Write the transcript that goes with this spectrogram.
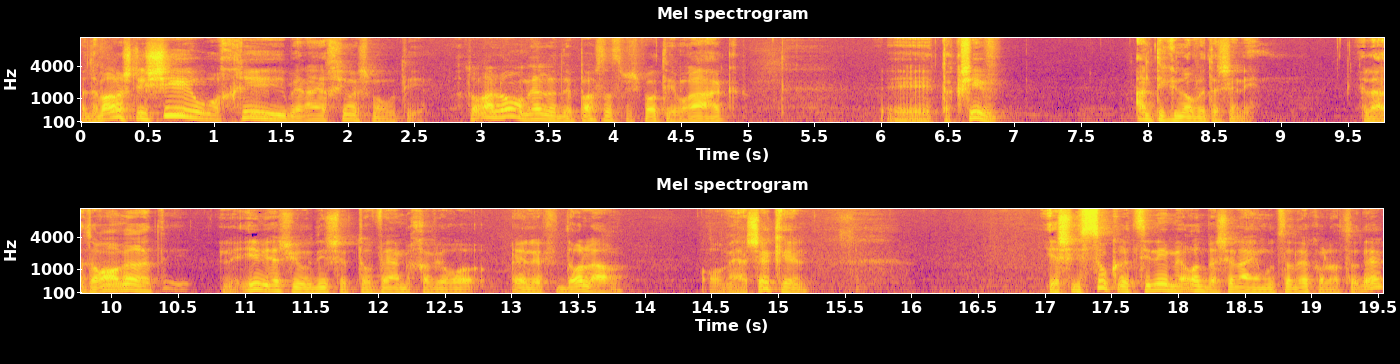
הדבר השלישי הוא הכי, בעיניי, הכי משמעותי. התורה לא אומרת בפרסס משפטים רק, תקשיב, אל תגנוב את השני. אלא התורה אומרת, אם יש יהודי שתובע מחברו אלף דולר, או מאה שקל, יש עיסוק רציני מאוד בשאלה אם הוא צודק או לא צודק,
